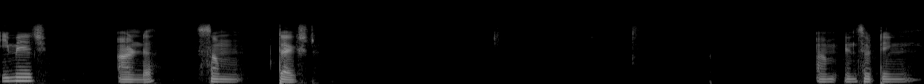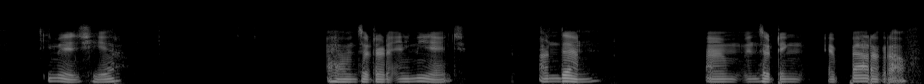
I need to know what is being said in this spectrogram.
image and some text. I'm inserting image here. I have inserted an image and then I'm inserting a paragraph.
